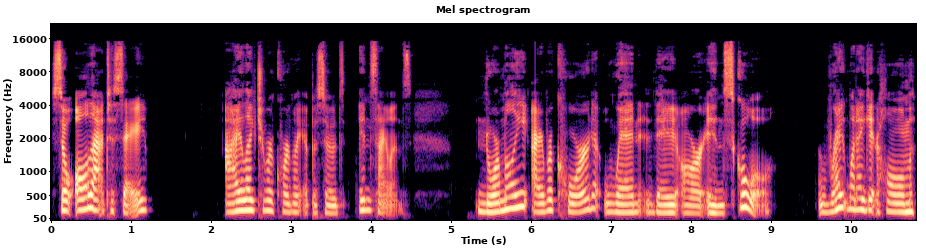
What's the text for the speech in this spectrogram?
So, all that to say, I like to record my episodes in silence. Normally, I record when they are in school, right when I get home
